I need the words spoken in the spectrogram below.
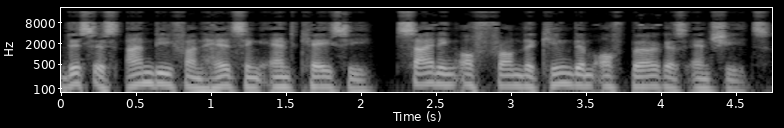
This is Andy van Helsing and Casey, signing off from the kingdom of burgers and sheets.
